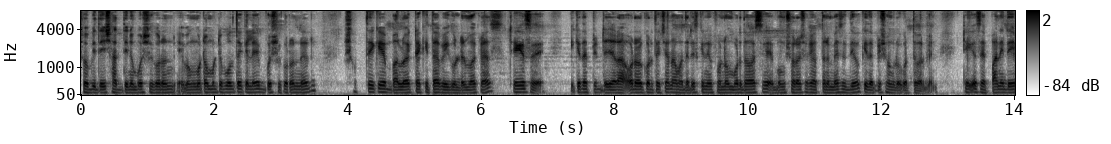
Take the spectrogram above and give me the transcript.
ছবি দিয়ে সাত দিনে বশীকরণ এবং মোটামুটি বলতে গেলে বশীকরণের সব থেকে ভালো একটা কিতাব এই গোল্ডেন মাকরাস ঠিক আছে? এই কিতাবটি যারা অর্ডার করতে চান, আমাদের স্ক্রিনে ফোন নম্বর দেওয়া আছে এবং সরাসরি আপনারা মেসেজ দিয়েও কিতাবটি সংগ্রহ করতে পারবেন, ঠিক আছে? পানি দিয়ে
